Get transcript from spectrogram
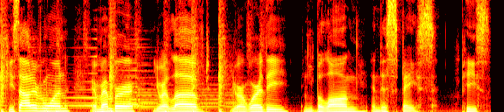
peace out, everyone. Remember, you are loved, you are worthy, and you belong in this space. Peace.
